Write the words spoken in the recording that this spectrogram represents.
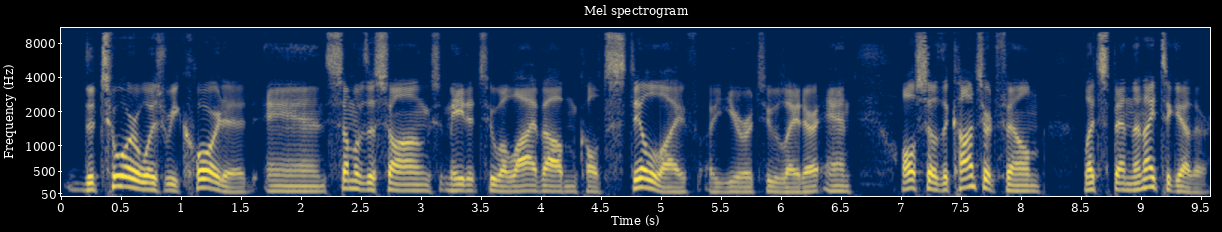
The tour was recorded, and some of the songs made it to a live album called Still Life a year or two later. And also, the concert film, Let's Spend the Night Together,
